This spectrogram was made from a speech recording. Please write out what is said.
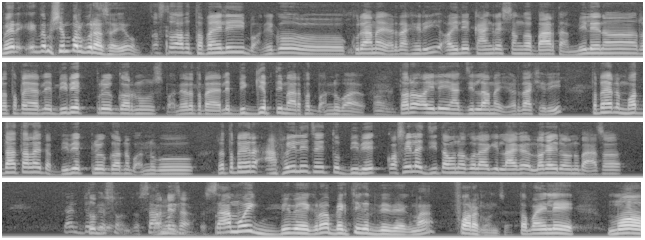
भेरी एकदम सिम्पल कुरा छ यो। जस्तो अब तपाईँले भनेको कुरामा हेर्दाखेरि अहिले काङ्ग्रेससँग वार्ता मिलेन र तपाईँहरूले विवेक प्रयोग गर्नुहोस् भनेर तपाईँहरूले विज्ञप्ति मार्फत भन्नुभयो। तर अहिले यहाँ जिल्लामा हेर्दाखेरि तपाईँहरूले मतदातालाई त विवेक प्रयोग गर्न भन्नुभयो र तपाईँहरू आफैले चाहिँ त्यो विवेक कसैलाई जिताउनको लागि लाग लगाइरहनु भएको छ? सामूहिक विवेक र व्यक्तिगत विवेकमा फरक हुन्छ। तपाईँले म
